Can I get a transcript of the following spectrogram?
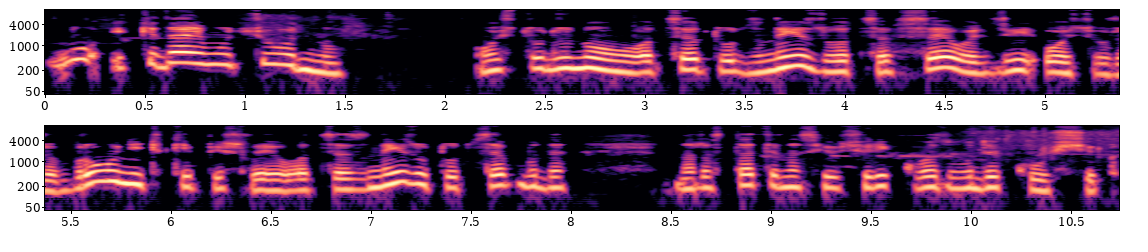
Ну, і кидаємо цю одну. Ось тут знову, оце тут знизу, оце все, ось, ось уже брунічки пішли, оце знизу, тут все буде наростати на слідчий рік, у вас буде кущик.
